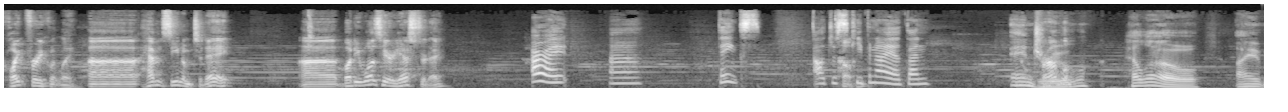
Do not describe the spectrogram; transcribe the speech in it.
quite frequently. Uh, haven't seen him today, uh, but he was here yesterday." All right. Uh, thanks. I'll just Oh. keep an eye out then. Andrew, problem. hello. I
